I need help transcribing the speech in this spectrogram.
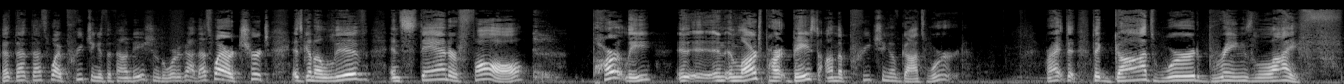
That, that, that's why preaching is the foundation of the Word of God. That's why our church is going to live and stand or fall, partly, in, in large part, based on the preaching of God's Word. Right? That, that God's Word brings life.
